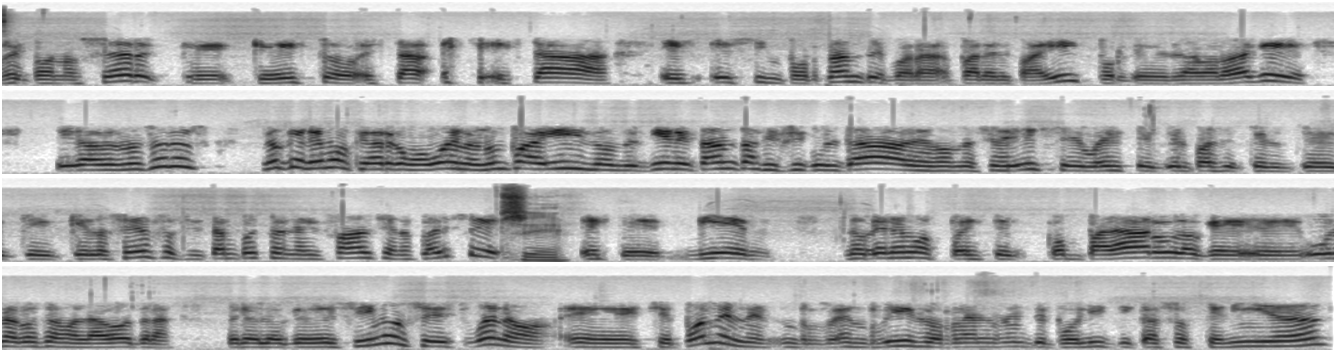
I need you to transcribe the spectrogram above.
reconocer que, que esto está, está es, es importante para, para el país, porque la verdad que digamos, nosotros no queremos quedar como, bueno, en un país donde tiene tantas dificultades, donde se dice este, que, el, que, que, los énfasis están puestos en la infancia, nos parece este, bien. No queremos pues, este, comparar lo que eh, una cosa con la otra, pero lo que decimos es, bueno, eh, se ponen en, riesgo realmente políticas sostenidas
